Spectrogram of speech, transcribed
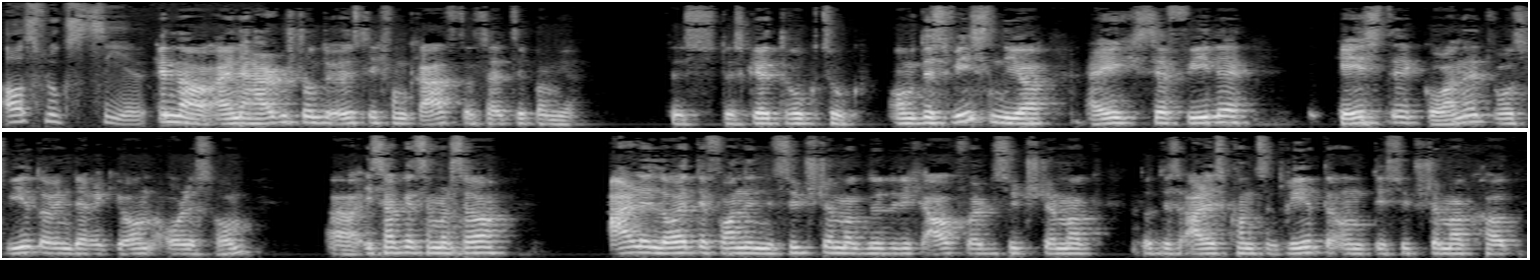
Ausflugsziel. Genau, eine halbe Stunde östlich von Graz, dann seid ihr bei mir. Das, das geht ruckzuck. Und das wissen ja eigentlich sehr viele, Gäste gar nicht, was wir da in der Region alles haben. Äh, ich sage jetzt einmal so, alle Leute fahren in den Südsteiermark natürlich auch, weil die Südsteiermark dort ist alles konzentriert und die Südsteiermark hat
